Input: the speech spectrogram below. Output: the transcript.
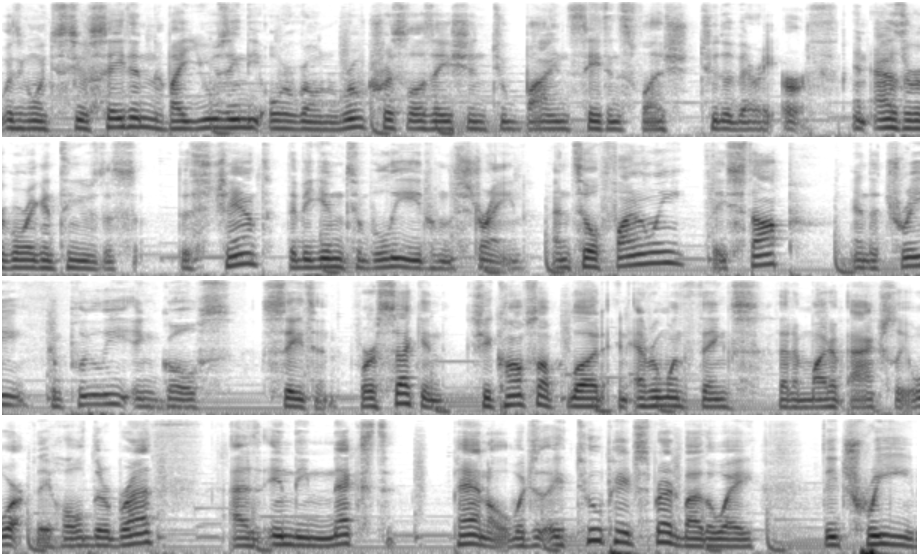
was going to seal Satan by using the overgrown root crystallization to bind Satan's flesh to the very earth. And as the Grigori continues this this chant, they begin to bleed from the strain, until finally they stop and the tree completely engulfs Satan. For a second, she coughs up blood and everyone thinks that it might have actually worked. They hold their breath as in the next panel, which is a two page spread by the way, the tree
